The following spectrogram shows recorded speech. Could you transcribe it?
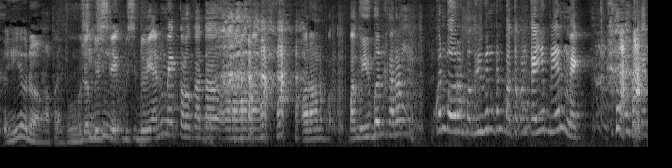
Iya udah ngapain udah pusing bisa sih. bisa beli NMAX kalau kata orang-orang orang paguyuban sekarang. Kan orang paguyuban kan patokan kayaknya beli NMAX kan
